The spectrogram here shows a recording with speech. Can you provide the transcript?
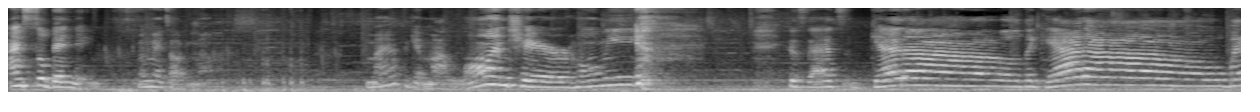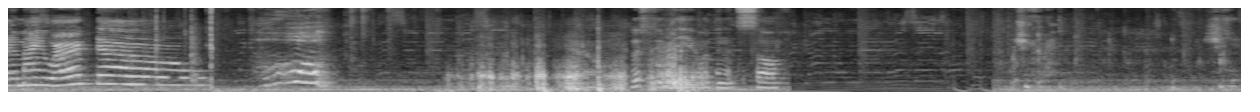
I'm still bending. What am I talking about? I might have to get my lawn chair, homie. Cause that's ghetto, the ghetto. But it itself. Shake it, shake it,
